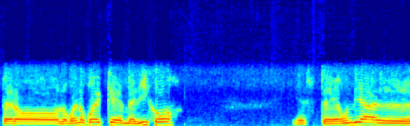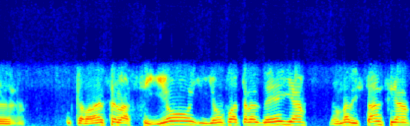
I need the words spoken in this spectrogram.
pero lo bueno fue que me dijo, este, un día el, camarada se la siguió y yo me fui atrás de ella a una distancia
